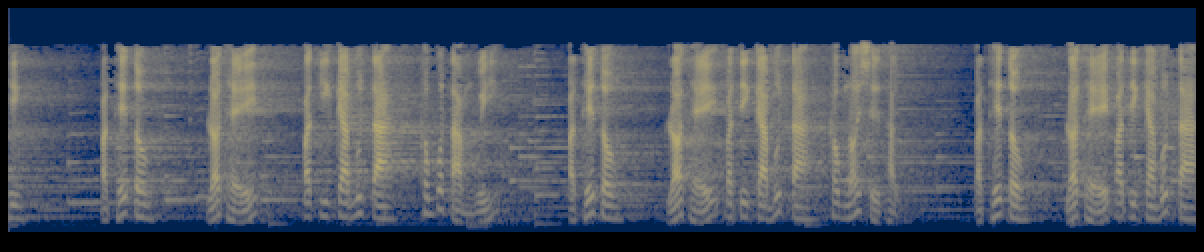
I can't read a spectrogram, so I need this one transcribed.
thiên. và Thế Tôn, lõa thể Patika Buddha không có tàm quý. và Thế Tôn, lõa thể Patika Buddha không nói sự thật. và Thế Tôn, lõa thể Patikabutta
